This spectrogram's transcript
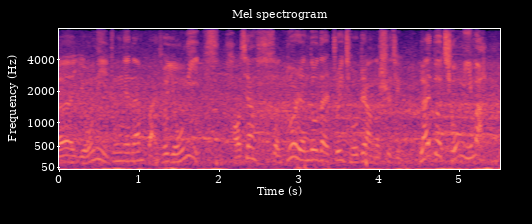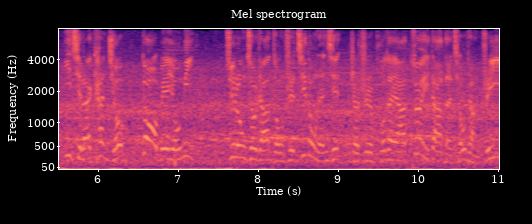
呃，油腻中年男摆脱油腻，好像很多人都在追求这样的事情。来做球迷嘛，一起来看球，告别油腻。巨龙球场总是激动人心，这是葡萄牙最大的球场之一。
